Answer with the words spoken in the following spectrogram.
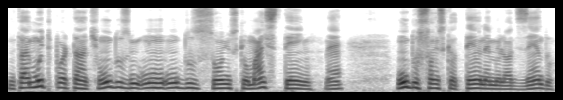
Então é muito importante. Um dos, um, um dos sonhos que eu mais tenho, né? Um dos sonhos que eu tenho, né, melhor dizendo,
